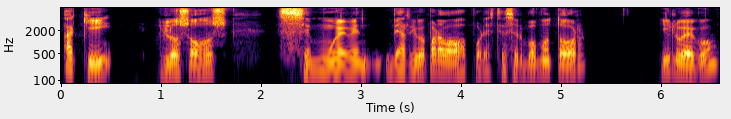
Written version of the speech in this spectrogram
Aquí los ojos se mueven de arriba para abajo por este servomotor y luego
